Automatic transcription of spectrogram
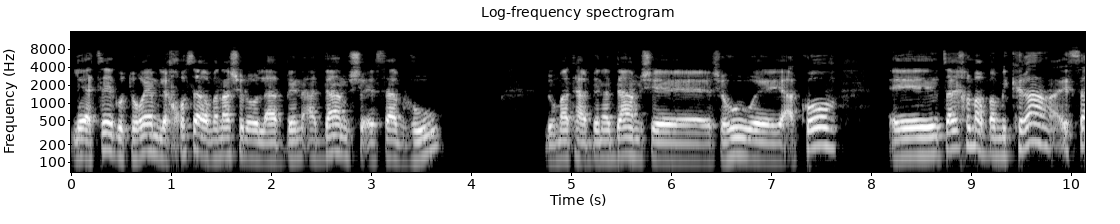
לייצג או תורם לחוסר הבנה שלו לבן אדם שעשו הוא, לעומת הבן אדם ש... שהוא אה, יעקב. צריך לומר, במקרא עשו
